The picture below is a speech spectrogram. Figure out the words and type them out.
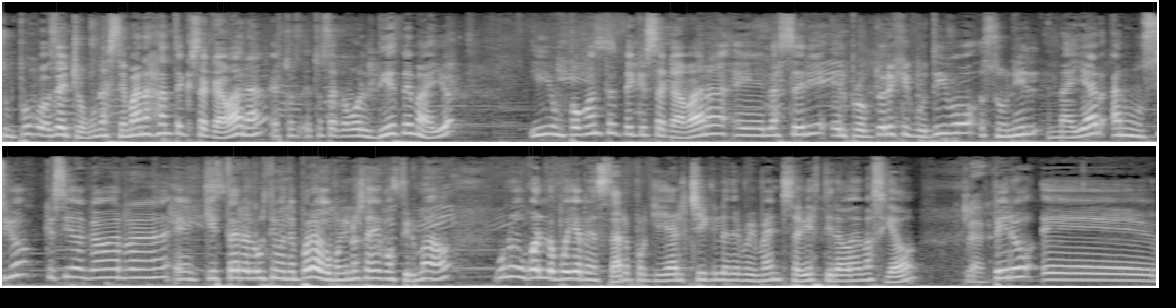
un poco, de hecho, unas semanas antes que se acabara, esto, esto se acabó el 10 de mayo, y un poco antes de que se acabara eh, la serie, el productor ejecutivo Sunil Nayar anunció que se iba a acabar, eh, que esta era la última temporada, como que no se había confirmado. Uno igual lo podía pensar, porque ya el chicle de Revenge se había estirado demasiado. Claro. Pero, eh,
